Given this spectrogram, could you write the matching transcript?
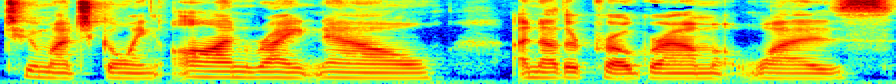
too much going on right now. Another program was,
